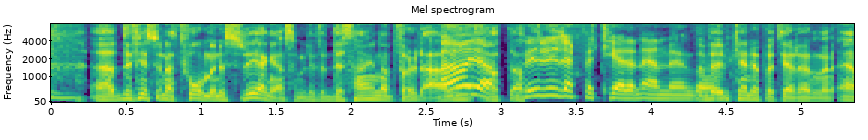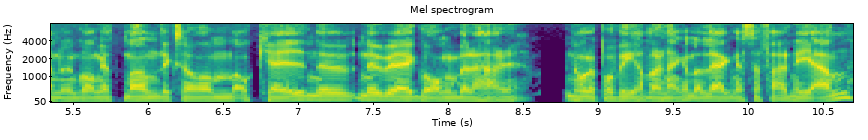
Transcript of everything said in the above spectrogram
Mm. Eh, det finns den här tvåminutersregeln som är lite designad för det där. Ah, ja. Att, att, vi repeterar den ännu en gång. Vi kan repetera den ännu en gång. Att man liksom, okej, okay, nu, nu är jag igång med det här. Nu håller jag på att veva den här gamla lägenhetsaffären igen.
